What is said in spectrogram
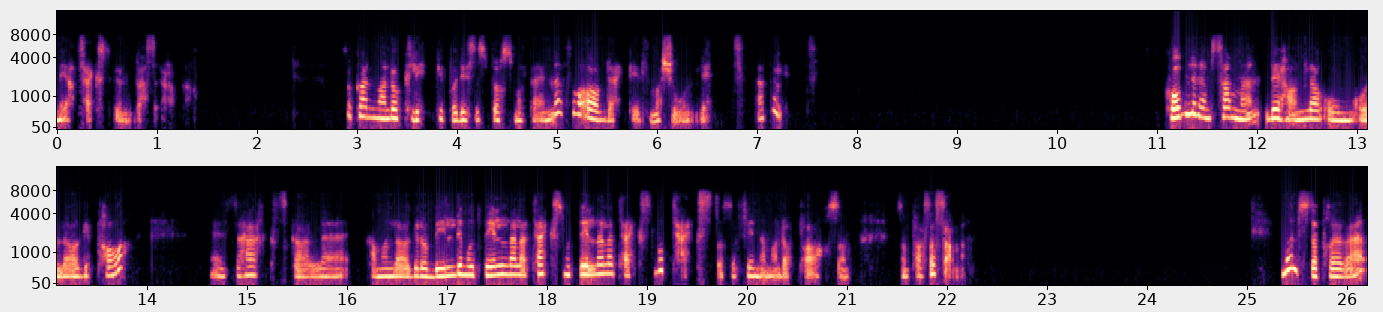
mer tekst under. Ser dere. Så kan man da klikke på disse spørsmålstegnene for å avdekke informasjonen litt etter litt. Koble dem sammen det handler om å lage par. Eh, så her skal, eh, kan man lage bilde mot bilde, eller tekst mot bilde, eller tekst mot tekst. Og så finner man da par som, som passer sammen. Monsterprøve,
